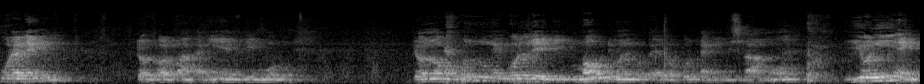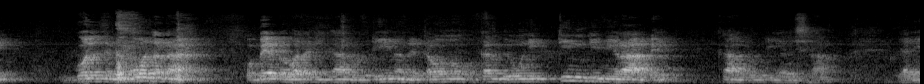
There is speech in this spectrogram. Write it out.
Ɓurani to toon ma kani en ndi muɗum. Jooni noon ko honɗum e golleeji mawɗi woni ko ɓeeɗo ɓurkani e islam o yoni en golle moolanaɗe ko ɓeeɗo waɗani kaaɗo diina nde tawno ko kamɓe woni tindiniraaɓe kaaɗo diina islam yani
